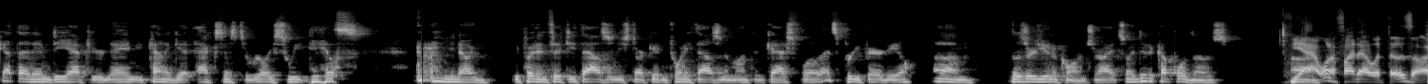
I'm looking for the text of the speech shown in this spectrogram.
got that MD after your name, you kind of get access to really sweet deals. you know, you put in 50,000, you start getting 20,000 a month in cash flow. That's a pretty fair deal. Um, those are unicorns, right? So I did a couple of those. Yeah, um, I want to find out what those are.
